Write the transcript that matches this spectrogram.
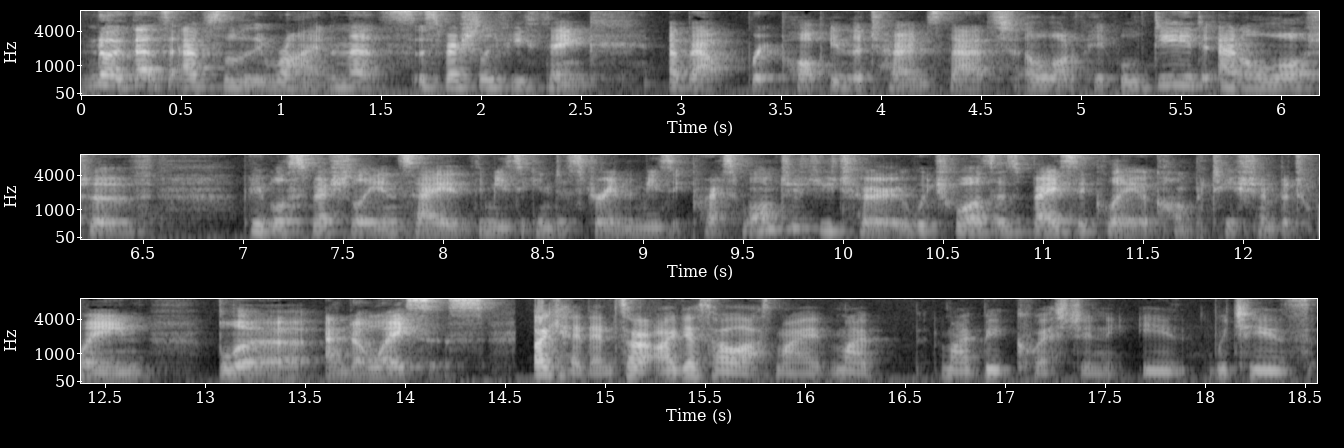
No, that's absolutely right. And that's especially if you think about Britpop in the terms that a lot of people did, and a lot of people, especially in, say, the music industry and the music press, wanted you to, which was as basically a competition between Blur and Oasis. Okay, then. So I guess I'll ask my, my, my big question, is, which is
